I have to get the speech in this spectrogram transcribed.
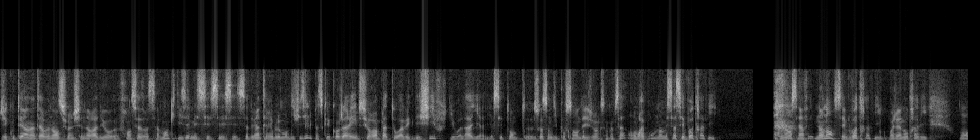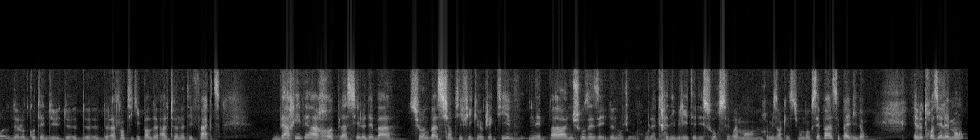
J'écoutais un intervenant sur une chaîne radio française récemment qui disait Mais c'est, ça devient terriblement difficile parce que quand j'arrive sur un plateau avec des chiffres, je dis Voilà, il y a, il y a 70, 70% des gens qui sont comme ça. On me répond Non, mais ça, c'est votre avis. Non, c'est un fait. Non, non, c'est votre avis. Moi, j'ai un autre avis. de l'autre côté du, de, de, l'Atlantique, il parle de alternative facts. D'arriver à replacer le débat sur une base scientifique et objective n'est pas une chose aisée de nos jours, où la crédibilité des sources est vraiment remise en question. Donc, ce n'est pas, pas évident. Et le troisième élément,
